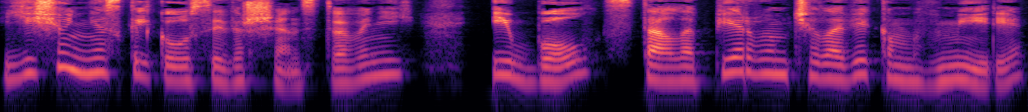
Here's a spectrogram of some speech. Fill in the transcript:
Еще несколько усовершенствований, и Бол стала первым человеком в мире,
